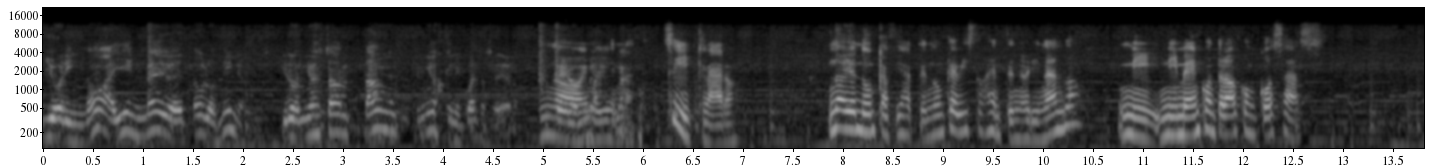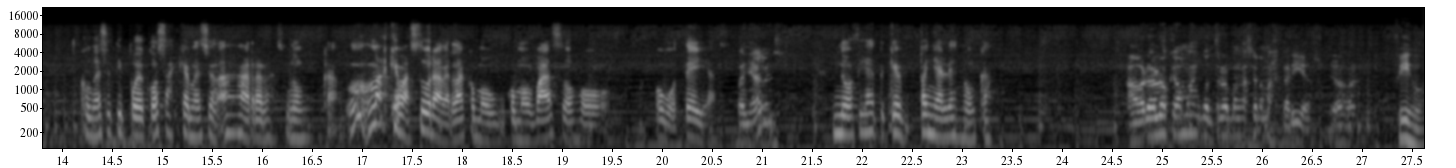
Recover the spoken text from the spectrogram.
y orinó ahí en medio de todos los niños. Y los niños estaban tan entretenidos que ni cuenta se dieron. No, imagínate. Sí, claro. No, yo nunca, fíjate, nunca he visto gente ni orinando, ni, ni me he encontrado con cosas, con ese tipo de cosas que mencionas ah, raras, nunca. Más que basura, ¿verdad? Como, como vasos o, o botellas. ¿Pañales? No, fíjate que pañales nunca. Ahora lo que vamos a encontrar van a ser mascarillas. Fijo.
